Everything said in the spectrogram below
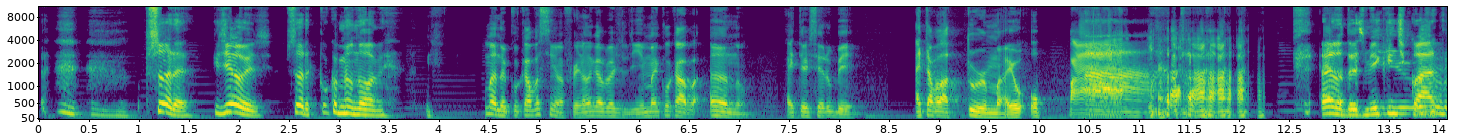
Professora, que dia é hoje? Professora, qual que é o meu nome? Mano, eu colocava assim, ó, Fernando Gabriel de Lima e colocava ano. Aí terceiro B. Aí tava lá, turma. Eu, opa! Ah! Ano 2024.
